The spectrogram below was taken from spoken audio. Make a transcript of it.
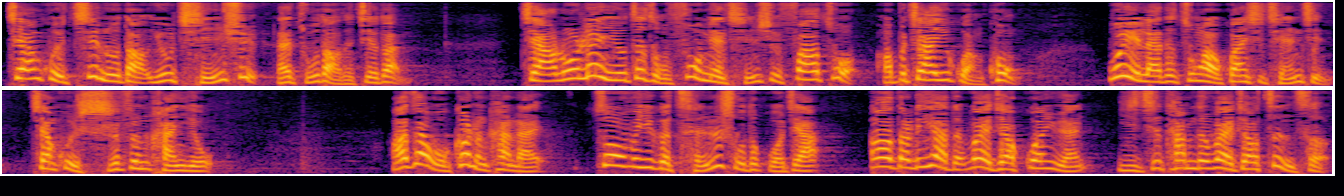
将会进入到由情绪来主导的阶段。假如任由这种负面情绪发作而不加以管控，未来的中澳关系前景将会十分堪忧。而在我个人看来，作为一个成熟的国家，澳大利亚的外交官员以及他们的外交政策，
